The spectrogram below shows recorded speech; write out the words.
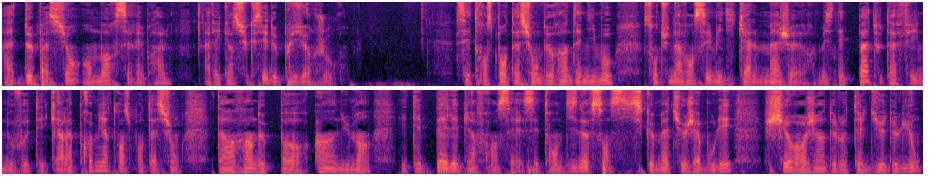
à deux patients en mort cérébrale, avec un succès de plusieurs jours. Ces transplantations de reins d'animaux sont une avancée médicale majeure, mais ce n'est pas tout à fait une nouveauté, car la première transplantation d'un rein de porc à un humain était bel et bien française. C'est en 1906 que Mathieu Jaboulet, chirurgien de l'Hôtel Dieu de Lyon,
